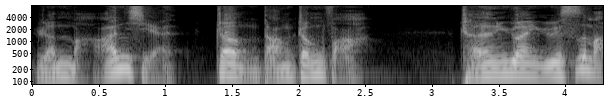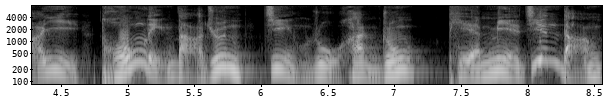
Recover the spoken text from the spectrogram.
人马安闲，正当征伐。臣愿与司马懿统领大军进入汉中，殄灭奸党，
